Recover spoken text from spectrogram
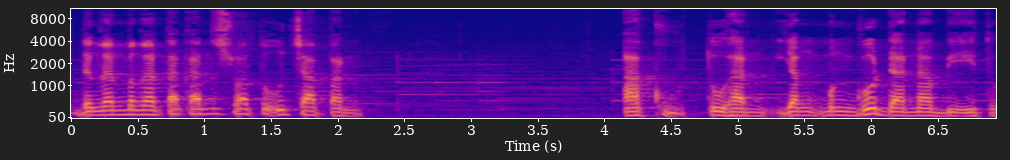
dengan mengatakan suatu ucapan, Aku Tuhan yang menggoda nabi itu.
